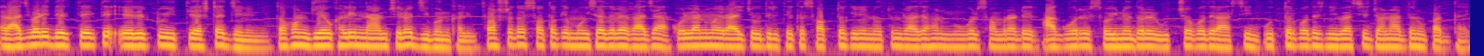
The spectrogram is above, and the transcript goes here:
রাজবাড়ি দেখতে দেখতে এর একটু ইতিহাসটা জেনে নি তখন গেওখালীর নাম ছিল জীবনখালী। ষষ্ঠদশ শতকে মহিষাদলের রাজা কল্যাণময় রায়চৌধুরী থেকে সপ্তকিনী নতুন রাজা হন মুঘল সম্রাটের আকবরের সৈন্যদলের উচ্চ পদের আসীন উত্তরপ্রদেশ নিবাসী জনার্দন উপাধ্যায়।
